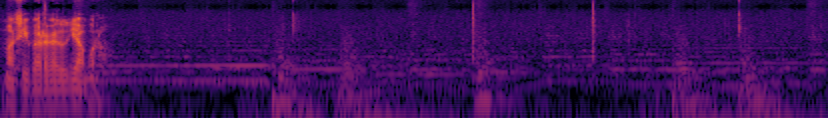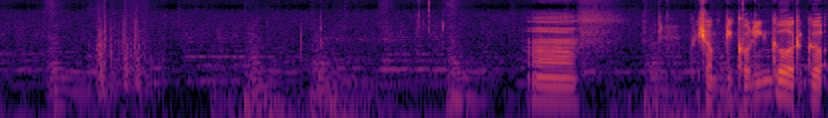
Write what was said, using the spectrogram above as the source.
Ma sì, paracadutiamolo. C'è un piccolo ingorgo.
